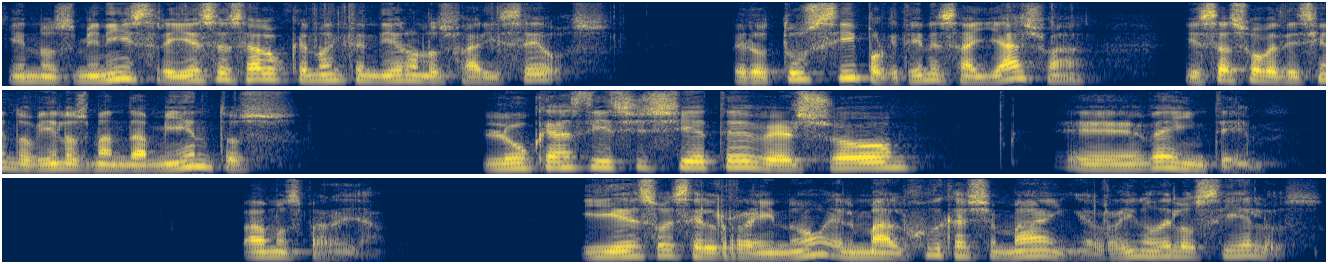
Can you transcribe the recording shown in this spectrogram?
quien nos ministre. Y eso es algo que no entendieron los fariseos. Pero tú sí, porque tienes a Yahshua y estás obedeciendo bien los mandamientos. Lucas 17, verso 20. Eh, Vamos para allá. Y eso es el reino, el Malhud Hashemain, el reino de los cielos.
